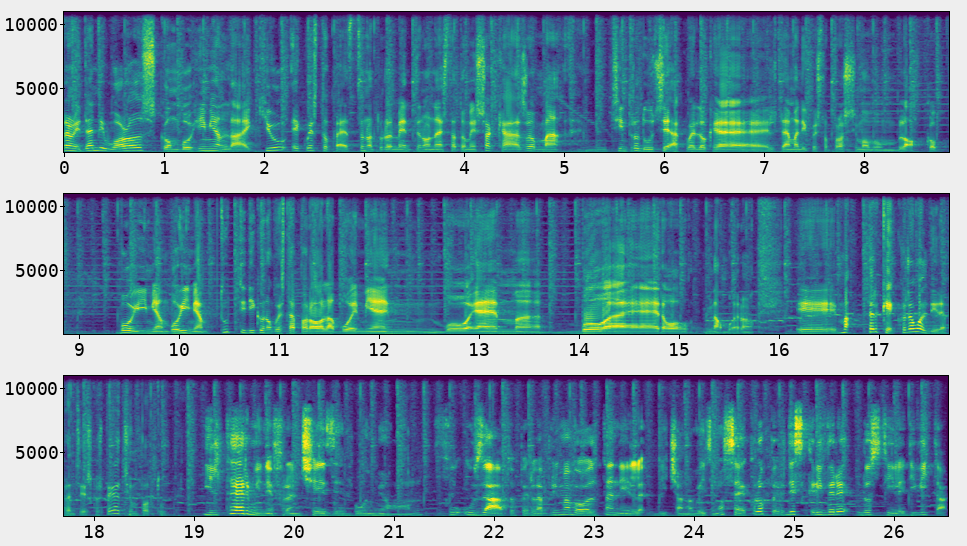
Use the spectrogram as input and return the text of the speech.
Erano i Dandy Warhols con Bohemian Like You e questo pezzo naturalmente non è stato messo a caso ma ci introduce a quello che è il tema di questo prossimo blocco. Bohemian, Bohemian, tutti dicono questa parola Bohemian, Bohem, Boero, no Boero eh, ma perché? Cosa vuol dire Francesco? Spiegaci un po' tu. Il termine francese bohemian fu usato per la prima volta nel XIX secolo per descrivere lo stile di vita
